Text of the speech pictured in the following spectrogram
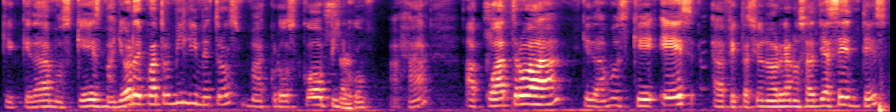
que quedamos que es mayor de 4 milímetros, macroscópico, ajá. A 4A, quedamos que es afectación a órganos adyacentes.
